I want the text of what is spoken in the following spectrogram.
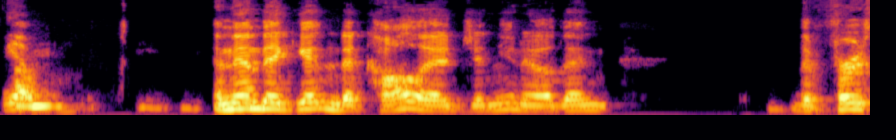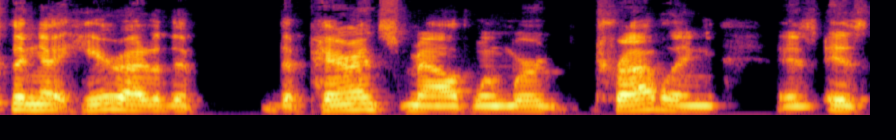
Yep. Um, and then they get into college, and you know, then the first thing I hear out of the the parents' mouth when we're traveling is is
